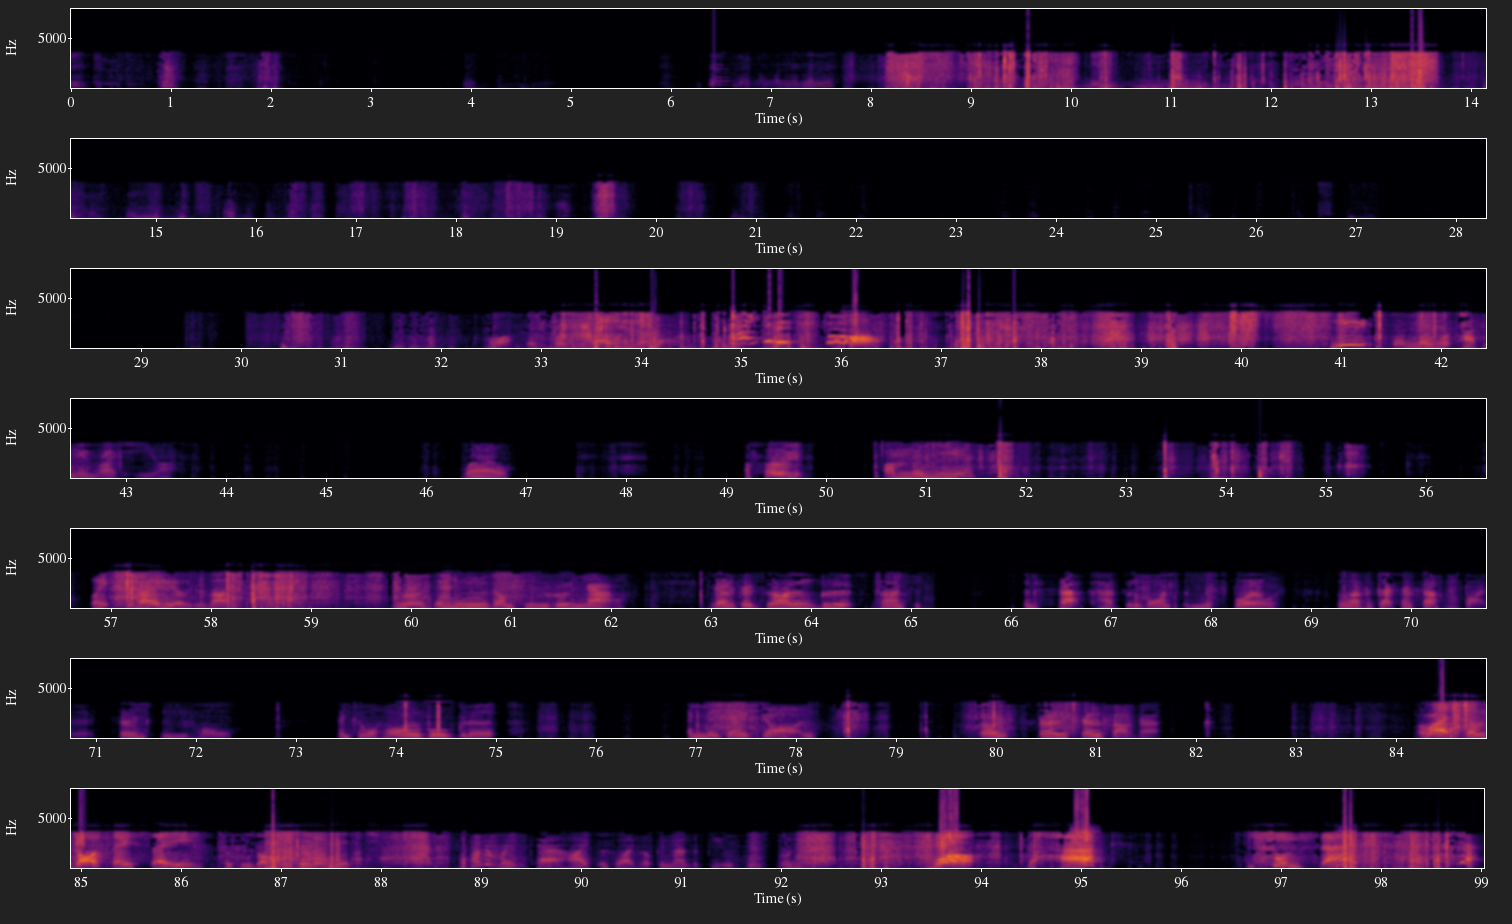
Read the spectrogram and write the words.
What? Just put radio on. Why did it stop? You don't know what's happening right here. Well, I've heard on the news. Wait, the radio is about Breaking news on TV now. There's a giant glitch trying to infect everyone in the spoils. Whoever gets infected by it turns evil into a horrible glitch and they don't die. So stay safe out there. Alright, so we gotta stay safe because of the glitch. I don't really care. I just like looking at the beautiful sunset. What the heck? Sunset? Yeah.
